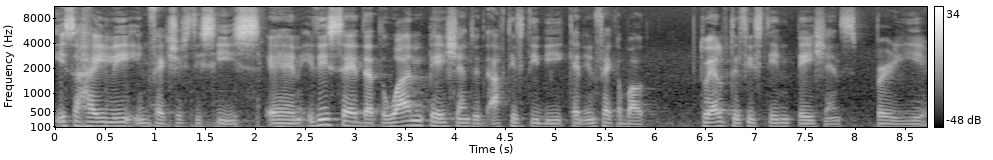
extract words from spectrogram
is a highly infectious disease, and it is said that one patient with active TB can infect about 12 to 15 patients per year,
